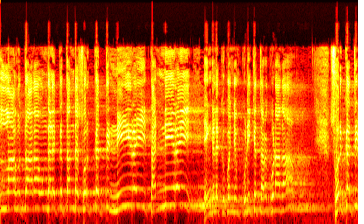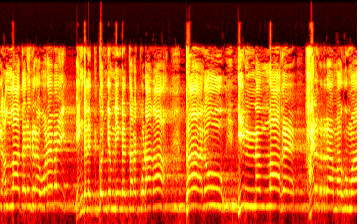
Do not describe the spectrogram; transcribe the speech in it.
அல்லாஹ் தஆலா உங்களுக்கு தந்த சொர்க்கத்து நீரை தண்ணீரை எங்களுக்கு கொஞ்சம் குடிக்க தரக்கூடாதா? சொர்க்கத்தில் அல்லாஹ் தருகிற உணவை எங்களுக்கு கொஞ்சம் நீங்கள் தரக்கூடாதா? காலு இன்னல்லாக ஹர்ரமஹுமா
